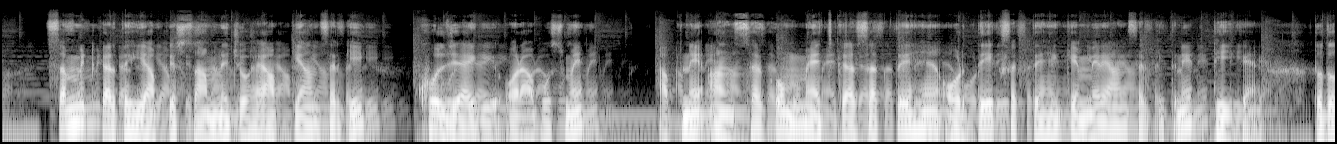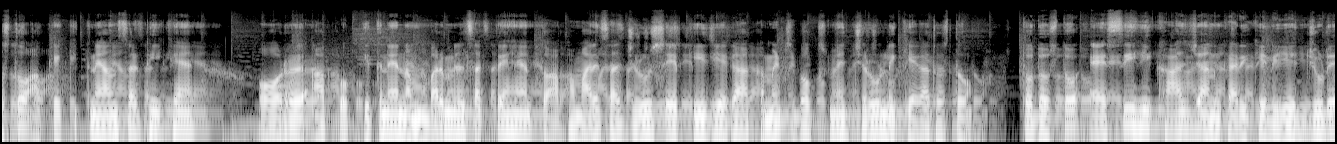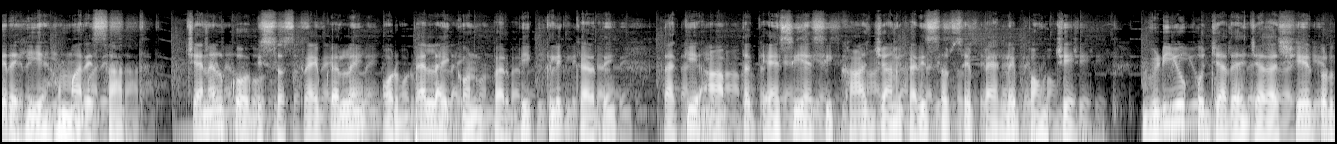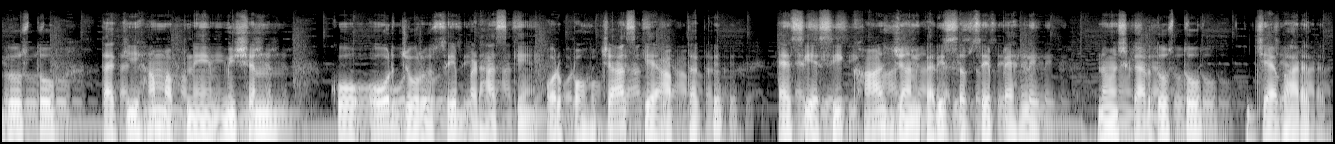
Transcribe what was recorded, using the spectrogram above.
सबमिट करते ही आपके सामने जो है आपके आंसर की खुल जाएगी और आप उसमें अपने आंसर को मैच कर सकते हैं और देख सकते हैं कि मेरे आंसर कितने ठीक हैं। तो दोस्तों, आपके कितने आंसर ठीक हैं और आपको कितने नंबर मिल सकते हैं तो आप हमारे साथ ज़रूर शेयर कीजिएगा। कमेंट्स बॉक्स में ज़रूर लिखिएगा दोस्तों। तो दोस्तों, ऐसी ही खास जानकारी के लिए जुड़े रहिए हमारे साथ। चैनल को अभी सब्सक्राइब कर लें और बेल आइकॉन पर भी क्लिक कर दें। ताकि आप तक ऐसी ऐसी खास जानकारी सबसे पहले पहुँचे। वीडियो को ज़्यादा से ज़्यादा शेयर करो दोस्तों, ताकि हम अपने मिशन को और जोरों से बढ़ा सकें और पहुँचा सके आप तक ऐसी ऐसी खास जानकारी सबसे पहले। नमस्कार दोस्तों, जय भारत।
